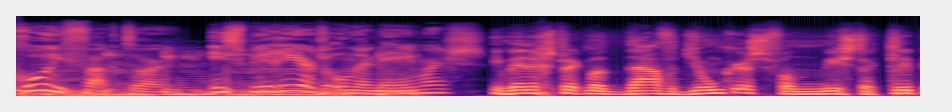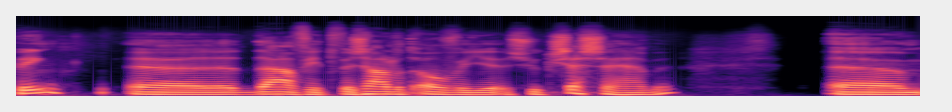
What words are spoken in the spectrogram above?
Groeifactor inspireert ondernemers. Ik ben in gesprek met David Jonkers van Mr. Clipping. Eh, David, we zouden het over je successen hebben. Ehm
